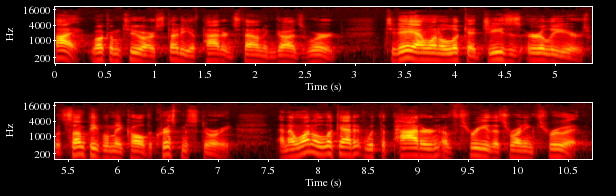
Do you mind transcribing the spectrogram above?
Hi, welcome to our study of patterns found in God's Word. Today I want to look at Jesus' early years, what some people may call the Christmas story, and I want to look at it with the pattern of three that's running through it.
